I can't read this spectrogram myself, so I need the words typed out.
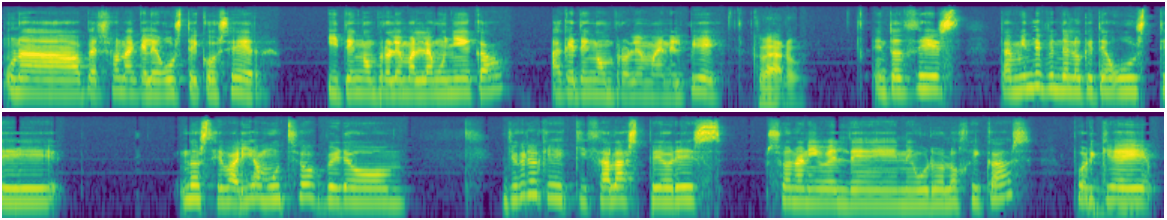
una persona que le guste coser y tenga un problema en la muñeca a que tenga un problema en el pie. Claro. Entonces, también depende de lo que te guste. No sé, varía mucho, pero yo creo que quizá las peores son a nivel de neurológicas, porque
